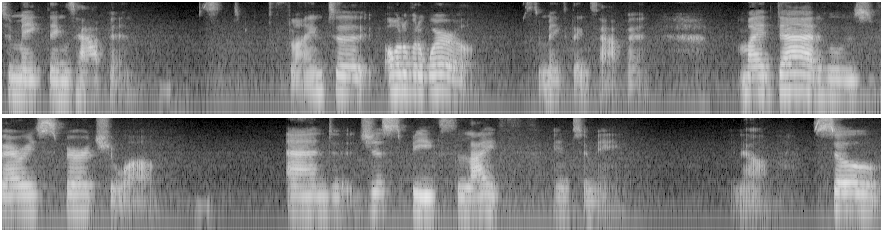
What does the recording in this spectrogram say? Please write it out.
to make things happen, S- flying to all over the world to make things happen. My dad, who is very spiritual and just speaks life into me, you know. So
